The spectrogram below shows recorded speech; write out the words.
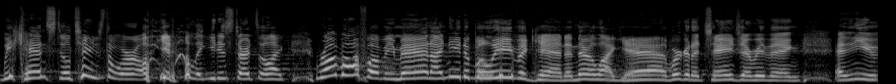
we can still change the world. You know, like you just start to like rub off on me, man. I need to believe again, and they're like, yeah, we're gonna change everything. And you,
